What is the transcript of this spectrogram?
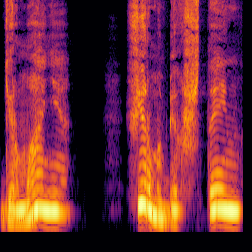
Германия, фирма Бехштейн,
